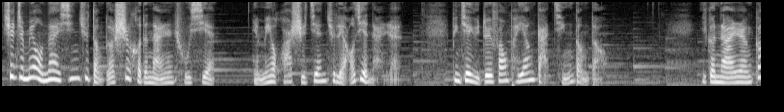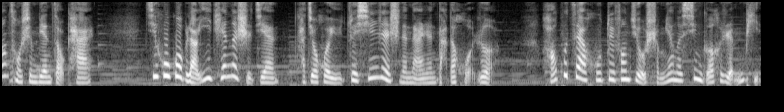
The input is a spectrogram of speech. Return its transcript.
甚至没有耐心去等得适合的男人出现，也没有花时间去了解男人，并且与对方培养感情等等。一个男人刚从身边走开，几乎过不了一天的时间，他就会与最新认识的男人打得火热，毫不在乎对方具有什么样的性格和人品。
